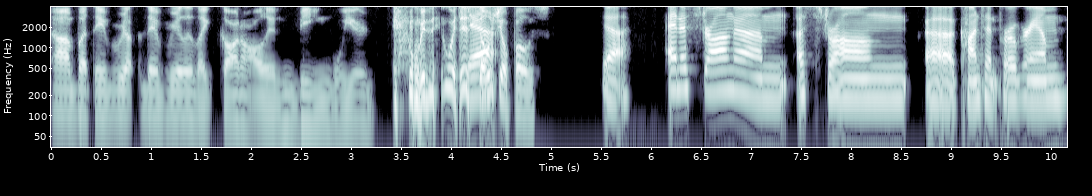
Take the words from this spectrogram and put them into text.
uh, but they've re- they've really like gone all in being weird with with his Yeah. social posts. Yeah. And a strong um a strong uh content program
